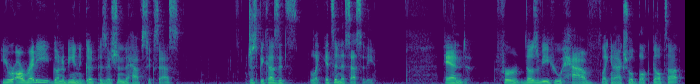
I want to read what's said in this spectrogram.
you're already going to be in a good position to have success just because it's like it's a necessity. And for those of you who have like an actual book built up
